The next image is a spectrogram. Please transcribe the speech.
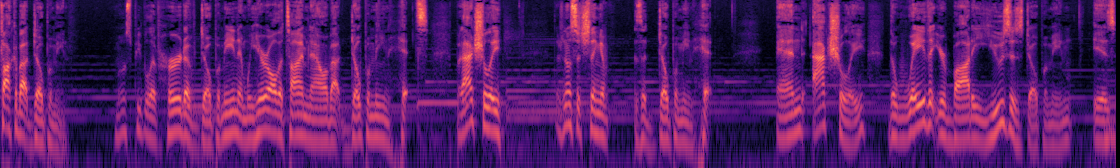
talk about dopamine. Most people have heard of dopamine, and we hear all the time now about dopamine hits. But actually, there's no such thing as a dopamine hit. And actually, the way that your body uses dopamine is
